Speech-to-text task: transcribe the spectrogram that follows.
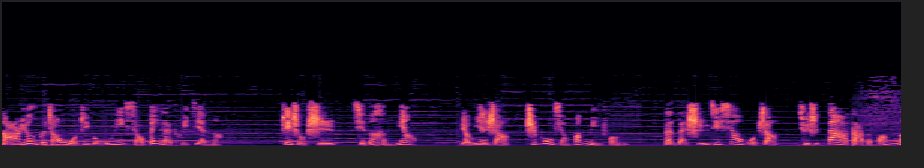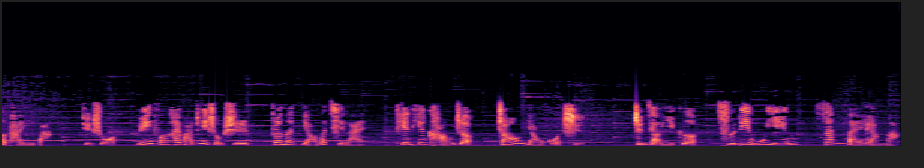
哪儿用得着我这个无名小辈来推荐呢？这首诗写得很妙，表面上是不想帮李逢，但在实际效果上。却是大大的帮了他一把。据说李逢还把这首诗专门裱了起来，天天扛着招摇过市，真叫一个此地无银三百两啊！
